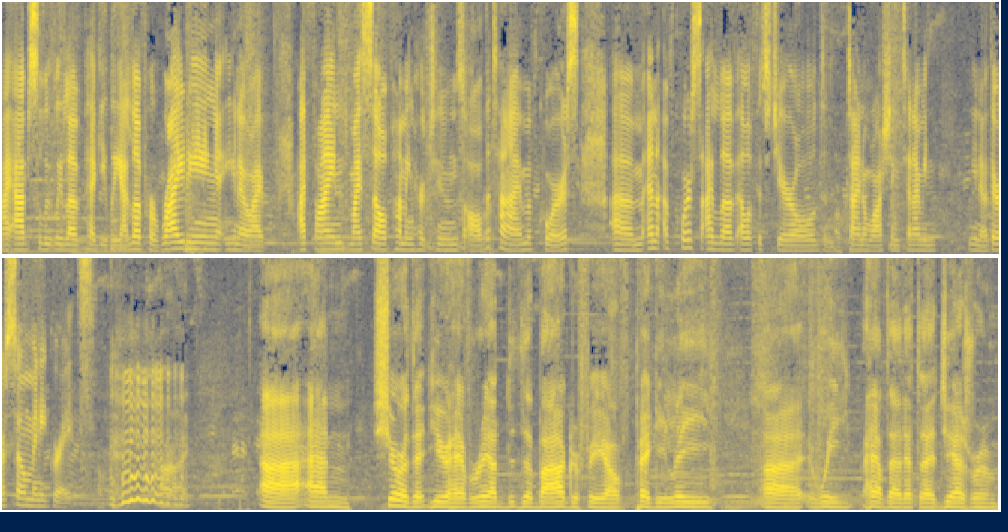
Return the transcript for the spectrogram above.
I absolutely love Peggy Lee. I love her writing. You know, I, I find myself humming her tunes all the time, of course. Um, and of course, I love Ella Fitzgerald and Dinah Washington. I mean, you know, there are so many greats. Uh, I'm sure that you have read the biography of Peggy Lee. Uh, we have that at the jazz room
